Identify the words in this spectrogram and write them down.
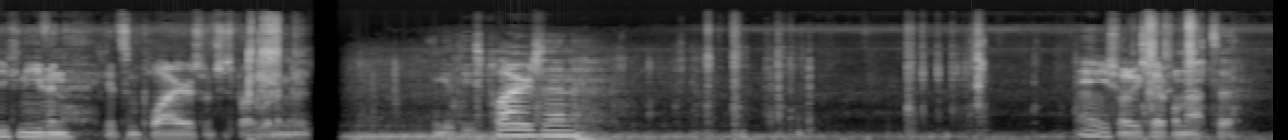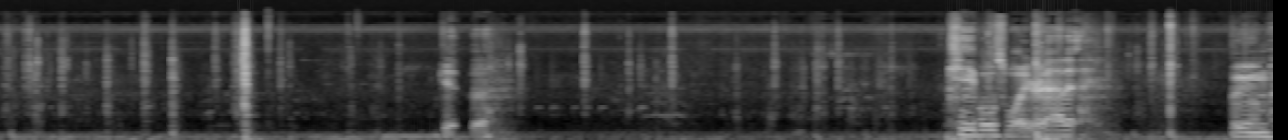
You can even get some pliers, which is probably what I'm gonna do. Get these pliers in. And you just wanna be careful not to get the cables while you're at it. Boom,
